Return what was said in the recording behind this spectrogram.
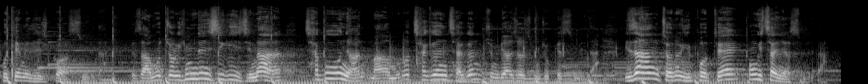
보탬이 되실 것 같습니다. 그래서 아무쪼록 힘든 시기이지만 차분한 마음으로 차근차근 준비하셨으면 좋겠습니다. 이상 저는 위포트의 홍기찬이었습니다.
